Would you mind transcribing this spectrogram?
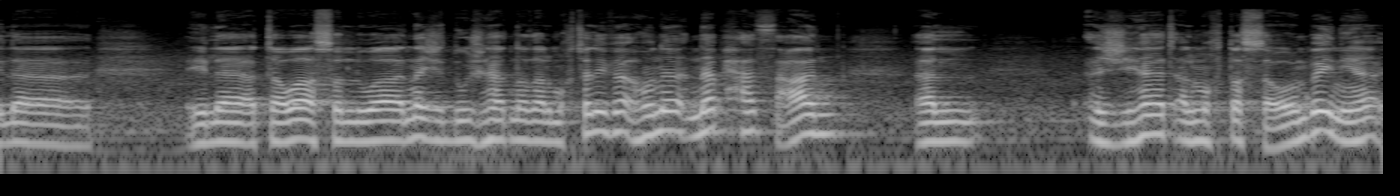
إلى إلى التواصل ونجد وجهات نظر مختلفة. هنا نبحث عن الجهات المختصة ومن بينها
